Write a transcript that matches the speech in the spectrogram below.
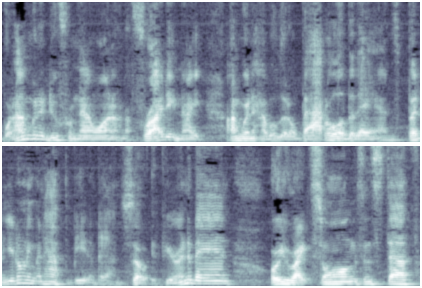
what I'm going to do from now on on a Friday night, I'm going to have a little battle of the bands. But you don't even have to be in a band. So if you're in a band or you write songs and stuff,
